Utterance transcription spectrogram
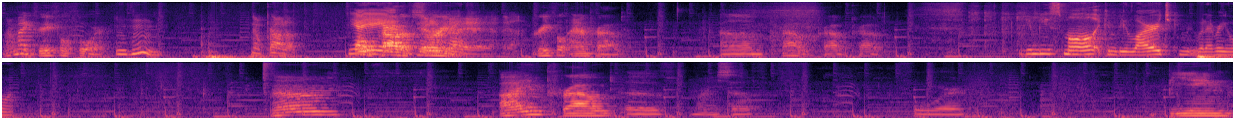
what am I grateful for? Mm hmm No, proud of. Yeah, Oh, yeah, yeah. proud of, sorry. Yeah, yeah, yeah, yeah. Grateful and proud. Um, proud, proud, proud. It can be small, it can be large, it can be whatever you want. Um, I am proud of myself for being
